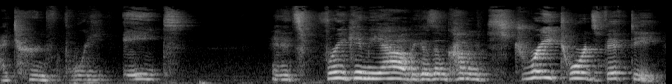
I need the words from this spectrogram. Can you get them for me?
I turned 48 and it's freaking me out because I'm coming straight towards 50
